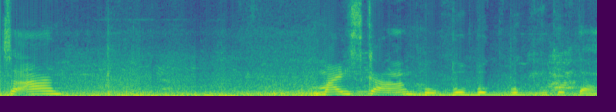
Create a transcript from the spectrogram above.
Saan? Mais ka, bubugbugin kita.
